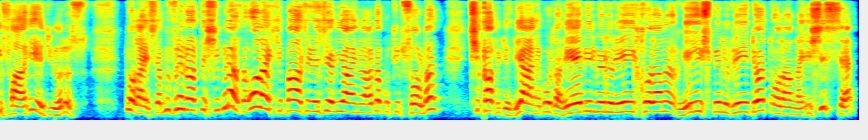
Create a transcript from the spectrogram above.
ifade ediyoruz. Dolayısıyla müfredat dışı biraz da olay ki bazı özel yayınlarda bu tip sorular çıkabiliyor. Yani burada R1 bölü R2 oranı R3 bölü R4 oranla eşitse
